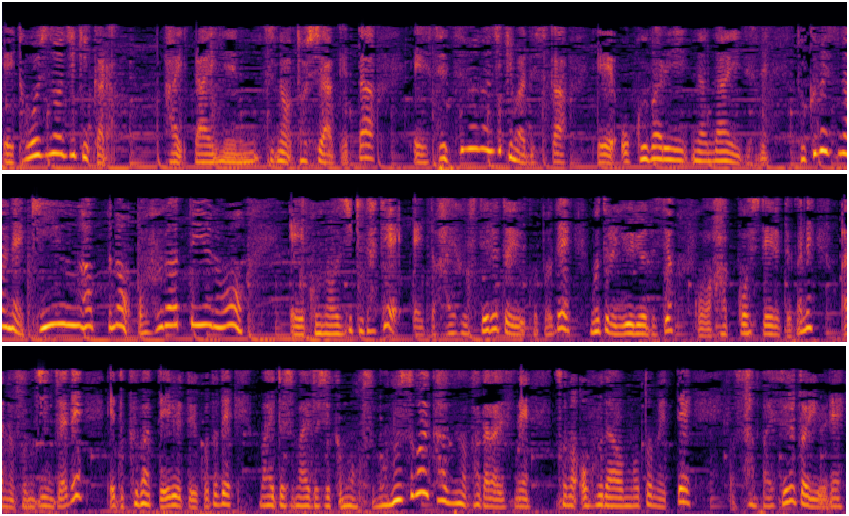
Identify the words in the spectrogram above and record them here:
え冬至の時期から、はい、来年の年明けた、えー、節分の時期までしか、えー、お配りがないですね、特別なね、金運アップのお札っていうのを、えー、この時期だけ、えーと、配布しているということで、もちろん有料ですよ。こう発行しているというかね、あの、その神社で、えーと、配っているということで、毎年毎年、もう、ものすごい数の方がですね、そのお札を求めて参拝するというね、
